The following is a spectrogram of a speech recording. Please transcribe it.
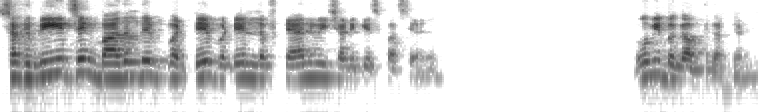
ਸੁਖਬੀਰ ਸਿੰਘ ਬਾਦਲ ਦੇ ਵੱਡੇ ਵੱਡੇ ਲਫਟੈਨ ਵੀ ਛੱਡ ਕੇ ਇਸ ਪਾਸੇ ਆ ਜਾਣ। ਉਹ ਵੀ ਬਗਾਵਤ ਕਰ ਦੇਣਗੇ।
